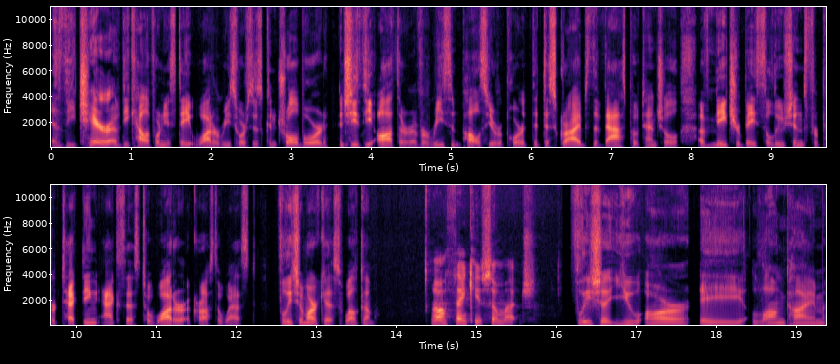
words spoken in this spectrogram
as the chair of the California State Water Resources Control Board, and she's the author of a recent policy report that describes the vast potential of nature based solutions for protecting access to water across the West. Felicia Marcus, welcome. Oh, thank you so much. Felicia, you are a longtime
